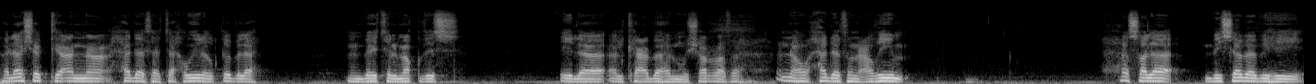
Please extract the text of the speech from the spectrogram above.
فلا شك أن حدث تحويل القبلة من بيت المقدس إلى الكعبة المشرفة أنه حدث عظيم حصل بسببه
